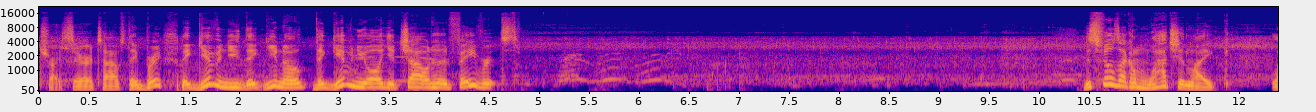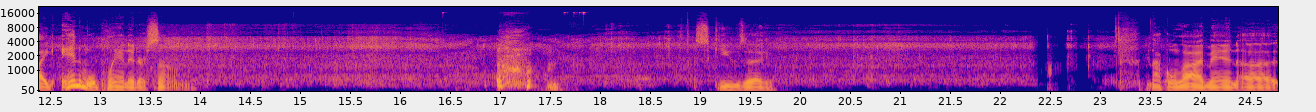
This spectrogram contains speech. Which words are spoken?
Triceratops. They bring they giving you they you know they giving you all your childhood favorites. This feels like I'm watching like like Animal Planet or something. Excuse me. Not gonna lie, man. Uh,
